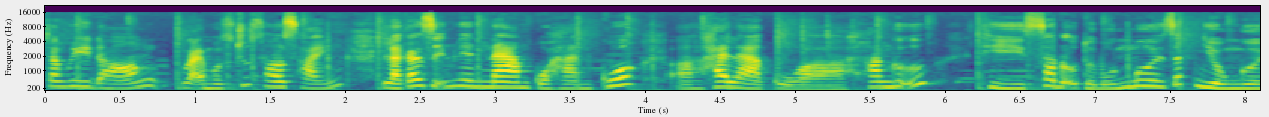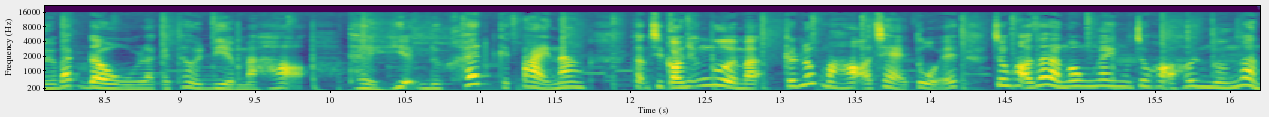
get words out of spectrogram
trong khi đó lại một chút so sánh là các diễn viên nam của Hàn Quốc uh, hay là của Hoa ngữ thì sau độ tuổi 40 rất nhiều người bắt đầu là cái thời điểm mà họ thể hiện được hết cái tài năng. Thậm chí có những người mà cái lúc mà họ trẻ tuổi ấy, trông họ rất là ngông nghênh trông họ hơi ngớ ngẩn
